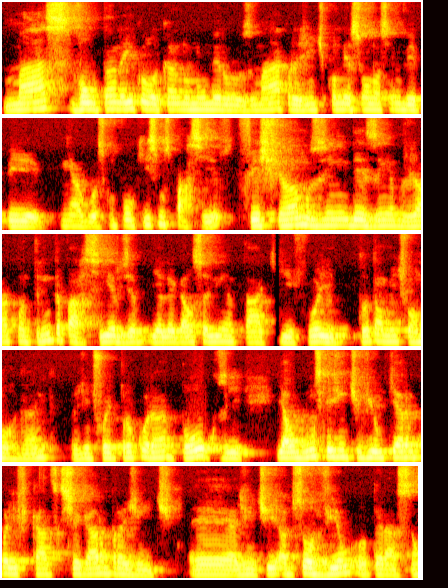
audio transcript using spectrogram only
Mas, voltando aí, colocando números macro, a gente começou o nosso MVP em agosto com pouquíssimos parceiros, fechamos em dezembro já com 30 parceiros, e é, é legal salientar que foi totalmente forma orgânica. A gente foi procurando poucos e e alguns que a gente viu que eram qualificados, que chegaram para a gente, é, a gente absorveu a operação.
